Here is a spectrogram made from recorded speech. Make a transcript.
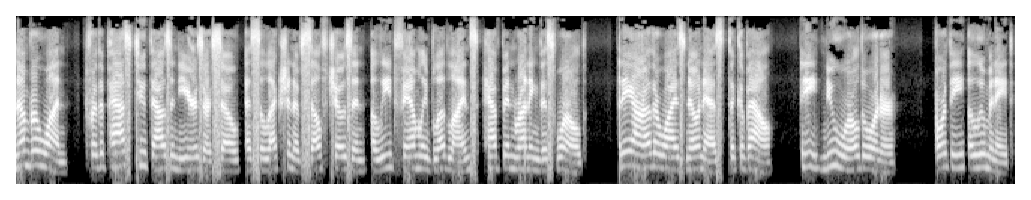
Number 1. For the past 2,000 years or so, a selection of self chosen, elite family bloodlines have been running this world. They are otherwise known as the Cabal, the New World Order, or the Illuminati.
